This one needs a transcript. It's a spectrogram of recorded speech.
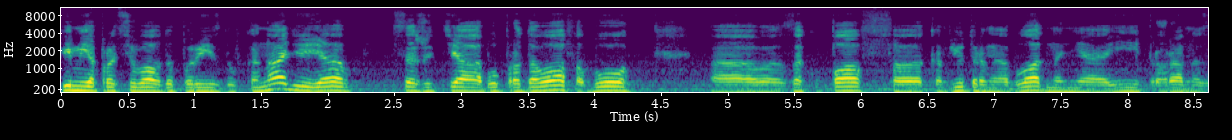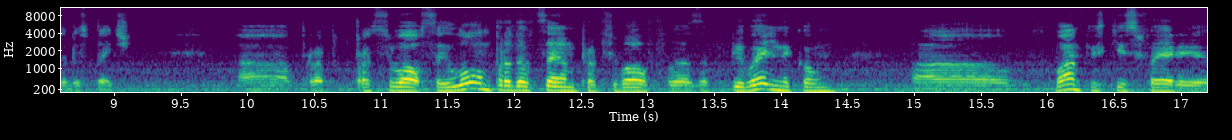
ким я працював до переїзду в Канаді. Я все життя або продавав, або закупав комп'ютерне обладнання і програмне забезпечення. Працював сейлом продавцем, працював а, закупівельником в банківській сфері,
